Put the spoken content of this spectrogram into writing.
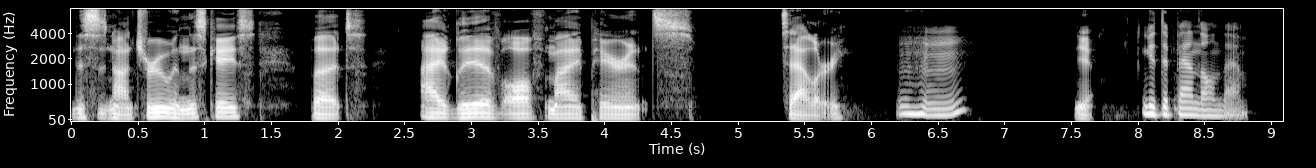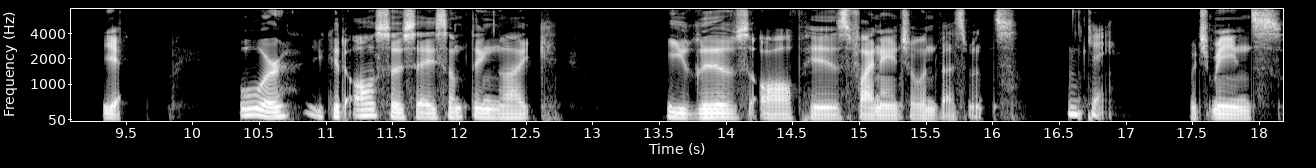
this is not true in this case, but I live off my parents' salary. mm-hmm. Yeah. You depend on them. Yeah. Or you could also say something like, he lives off his financial investments, Okay. which means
